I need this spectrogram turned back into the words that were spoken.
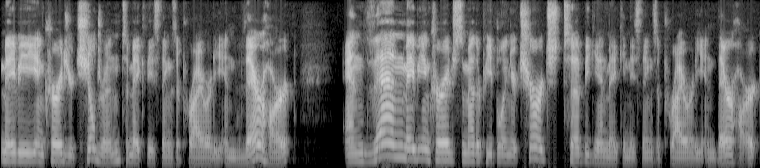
maybe encourage your children to make these things a priority in their heart and then maybe encourage some other people in your church to begin making these things a priority in their heart.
